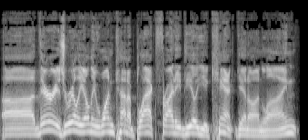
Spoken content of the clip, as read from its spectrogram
Uh, there is really only one kind of Black Friday deal you can't get online.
